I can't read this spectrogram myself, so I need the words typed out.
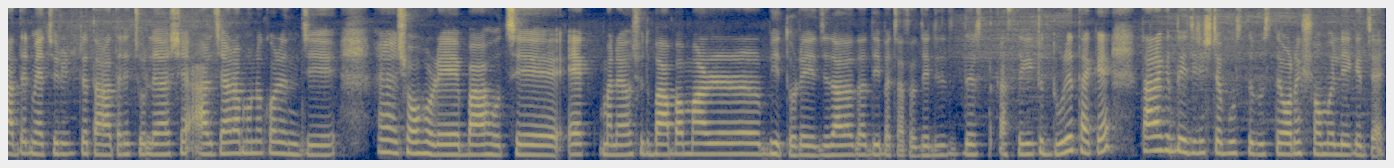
তাদের ম্যাচুরিটিটা তাড়াতাড়ি চলে আসে। আর যারা মনে করেন যে হ্যাঁ শহরে বা হচ্ছে এক মানে শুধু বাবা মার ভিতরে যে দাদা দাদি বা চাচা দিদিদের কাছ থেকে একটু দূরে থাকে, তারা কিন্তু এই জিনিসটা বুঝতে বুঝতে অনেক সময় লেগে যায়।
